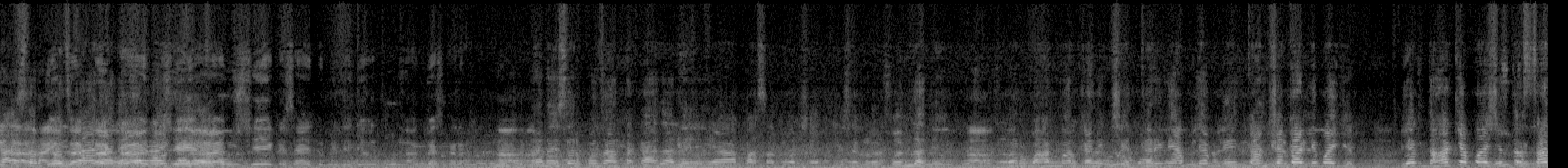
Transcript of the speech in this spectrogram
हा? विषय कसा आहे? तुम्ही त्याच्यावर पूर्ण अभ्यास करा. नाही नाही सरपंच आता काय झालंय या पाच सात वर्षात हे सगळं बंद झाले बरं वाहन मालकाने शेतकऱ्यांनी आपली आपली कांक्षा काढली पाहिजे. एक दहा कॅपा असेल तर सात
